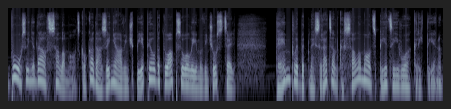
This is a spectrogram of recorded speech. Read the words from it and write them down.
būs viņa dēls Salamons? Kaut kādā ziņā viņš piepilda to apsolījumu, viņš uzceļ templi, bet mēs redzam, ka Salamons piedzīvo kritienu.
